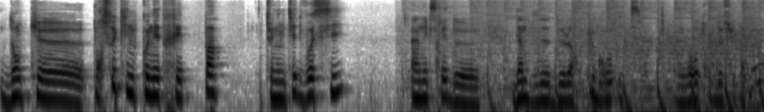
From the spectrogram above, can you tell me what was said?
Donc, euh, pour ceux qui ne connaîtraient pas Tony Limited, voici un extrait de, d'un de, de leurs plus gros hits. On vous retrouve de suite après.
